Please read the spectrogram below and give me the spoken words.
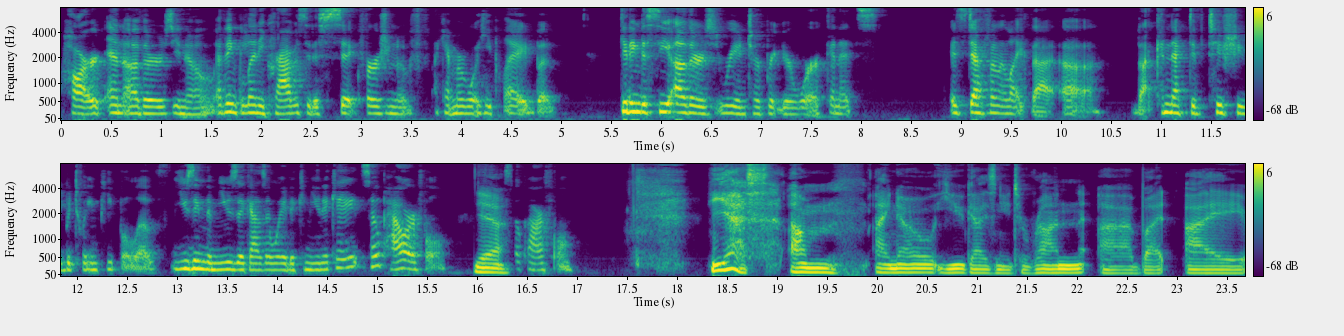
Heart and others. You know, I think Lenny Kravitz did a sick version of I can't remember what he played, but getting to see others reinterpret your work, and it's it's definitely like that uh, that connective tissue between people of using the music as a way to communicate. So powerful. Yeah. So powerful. Yes. Um, I know you guys need to run, uh, but I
